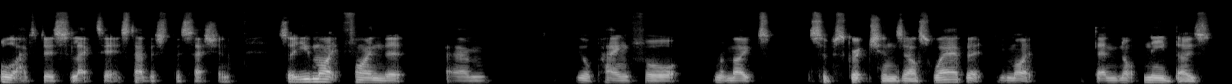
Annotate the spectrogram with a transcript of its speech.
all I have to do is select it, establish the session. So you might find that um, you're paying for remote subscriptions elsewhere, but you might then not need those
